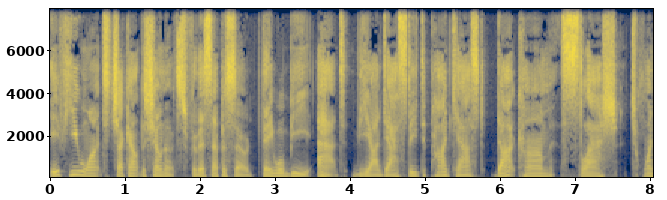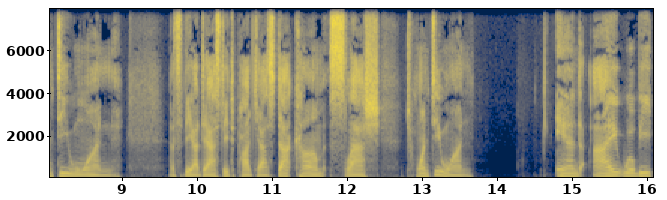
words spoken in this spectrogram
If you want to check out the show notes for this episode, they will be at theaudacitytopodcast.com slash 21. That's theaudacitytopodcast.com slash 21. And I will be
